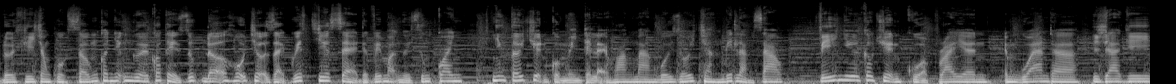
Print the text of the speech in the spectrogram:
đôi khi trong cuộc sống có những người có thể giúp đỡ, hỗ trợ giải quyết, chia sẻ được với mọi người xung quanh, nhưng tới chuyện của mình thì lại hoang mang bối rối chẳng biết làm sao. Ví như câu chuyện của Brian Mwanda Jagi,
